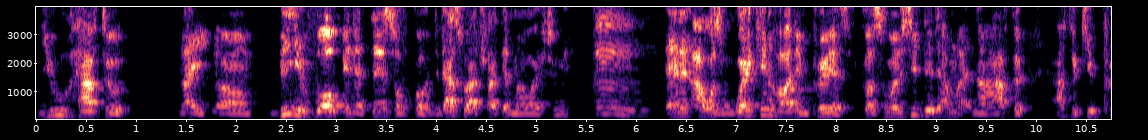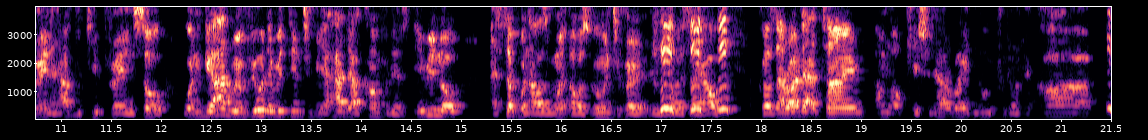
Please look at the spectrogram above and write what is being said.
you have to like um be involved in the things of God. That's what attracted my wife to me Mm, and then I was working hard in prayers because when she did, I'm like, nah, I have to, I have to keep praying, I have to keep praying. So when God revealed everything to me, I had that confidence, even though, except when I was when I was going to her, you know, it's like, because around that time, I'm like, okay, should I write note, put it on her car?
